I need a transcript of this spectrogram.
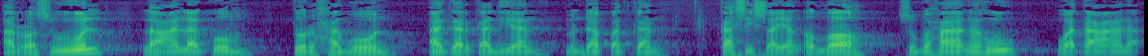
ar-rasul la'alakum turhamun agar kalian mendapatkan kasih sayang Allah Subhanahu wa taala.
